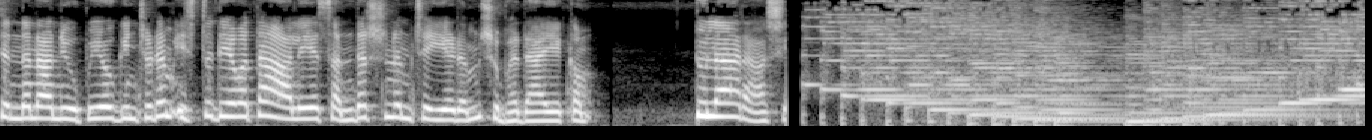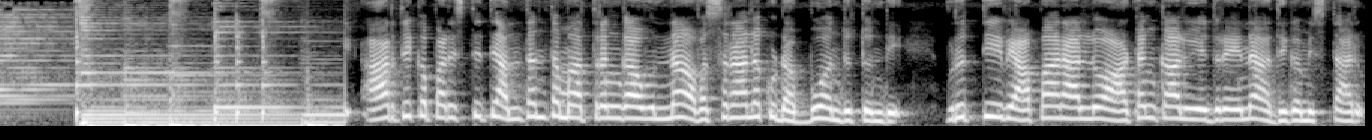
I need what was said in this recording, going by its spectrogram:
చందనాన్ని ఉపయోగించడం ఇష్టదేవత ఆలయ సందర్శనం చేయడం శుభదాయకం. తులారాశి ఆర్థిక పరిస్థితి అంతంత మాత్రంగా ఉన్న అవసరాలకు డబ్బు అందుతుంది. వృత్తి వ్యాపారాల్లో ఆటంకాలు ఎదురైనా అధిగమిస్తారు.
